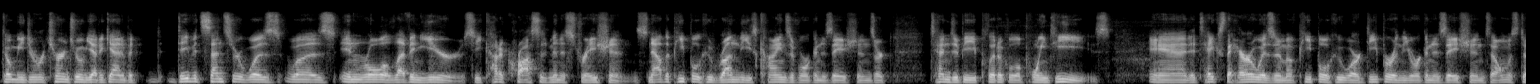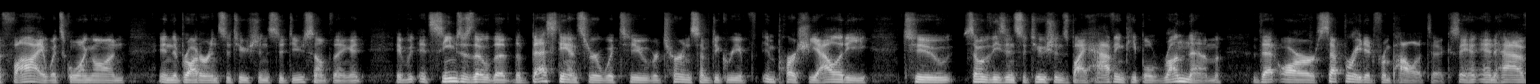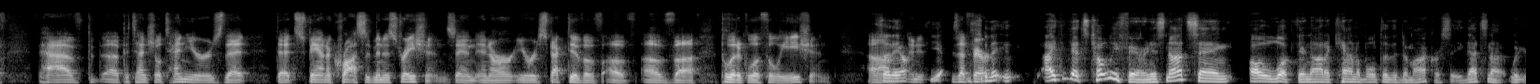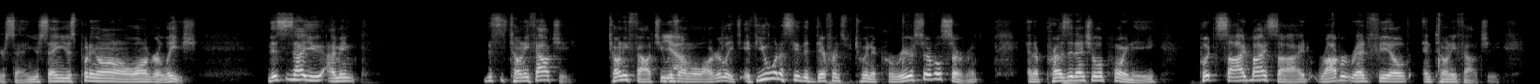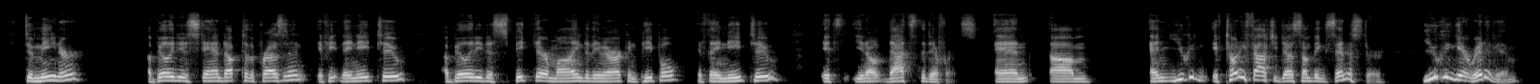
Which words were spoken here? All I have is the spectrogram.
don't mean to return to him yet again, but David Sencer was was in role eleven years. He cut across administrations. Now the people who run these kinds of organizations are tend to be political appointees. And it takes the heroism of people who are deeper in the organization to almost defy what's going on in the broader institutions to do something. It it, it seems as though the the best answer would to return some degree of impartiality to some of these institutions by having people run them that are separated from politics and, and have have uh, potential tenures that that span across administrations and, and are irrespective of of, of uh, political affiliation. Um, so they are, yeah, is that fair? So they, I think that's totally fair. And it's not saying, oh, look, they're not accountable to the democracy. That's not what you're saying. You're saying you're just putting on a longer leash. This is how you, I mean, this is Tony Fauci. Tony Fauci yeah. was on a longer leash. If you want to see the difference between a career civil servant and a presidential appointee, put side by side Robert Redfield and Tony Fauci. Demeanor, ability to stand up to the president if they need to, ability to speak their mind to the American people if they need to, it's you know that's the difference. And um, and you can if Tony Fauci does something sinister, you can get rid of him,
